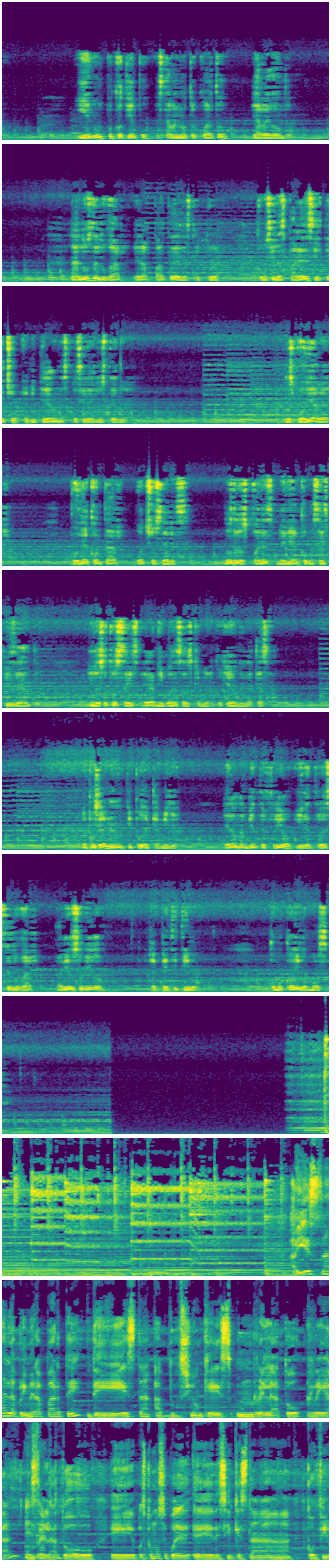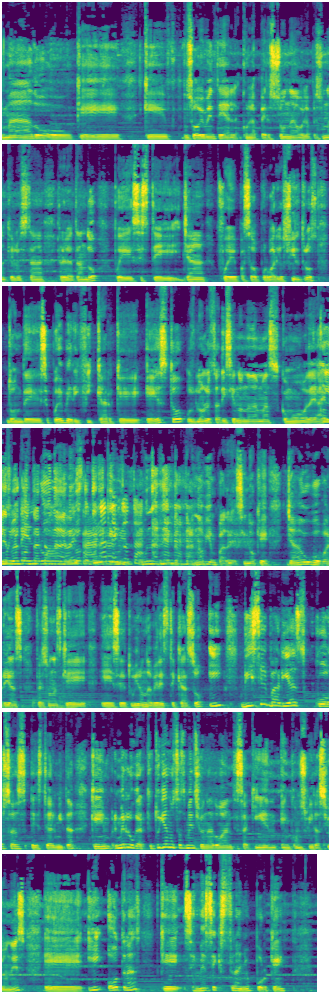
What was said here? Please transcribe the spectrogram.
y en un poco tiempo estaba en otro cuarto ya redondo. La luz del lugar era parte de la estructura, como si las paredes y el techo emitieran una especie de luz tenue. Los podía ver. Podía contar ocho seres, dos de los cuales medían como seis pies de alto, y los otros seis eran iguales a los que me recogieron en la casa. Me pusieron en un tipo de camilla. Era un ambiente frío y dentro de este lugar había un sonido repetitivo, como código Morse. Ahí está la primera parte de esta abducción que es un relato real, un relato, eh, pues, ¿cómo se puede eh, decir que está confirmado o que, que pues obviamente con la persona o la persona que lo está relatando, pues este ya fue pasado por varios filtros donde se puede verificar que esto, pues no lo está diciendo nada más como de, ay, Como les voy a contar una, ¿no? les voy a contar Una anécdota. una anécdota, no bien padre, sino que ya hubo varias personas que eh, se detuvieron a ver este caso y dice varias cosas, este Almita, que en primer lugar, que tú ya nos has mencionado antes aquí en, en Conspiraciones, eh, y otras que se me hace extraño porque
